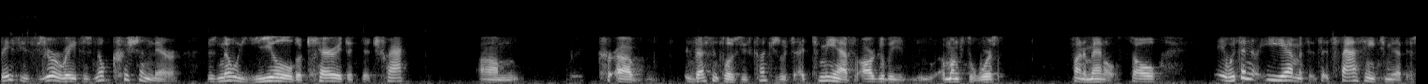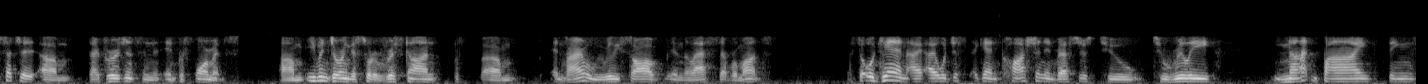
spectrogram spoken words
basically zero rates, there's no cushion there. There's no yield or carry to attract um, uh, investment flows to these countries, which uh, to me have arguably amongst the worst fundamentals. So within EM, it's, it's, fascinating to me that there's such a um, divergence in, in performance. Um, even during this sort of risk-on um, environment we really saw in the last several months. So again, I, I would just again caution investors to to really not buy things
